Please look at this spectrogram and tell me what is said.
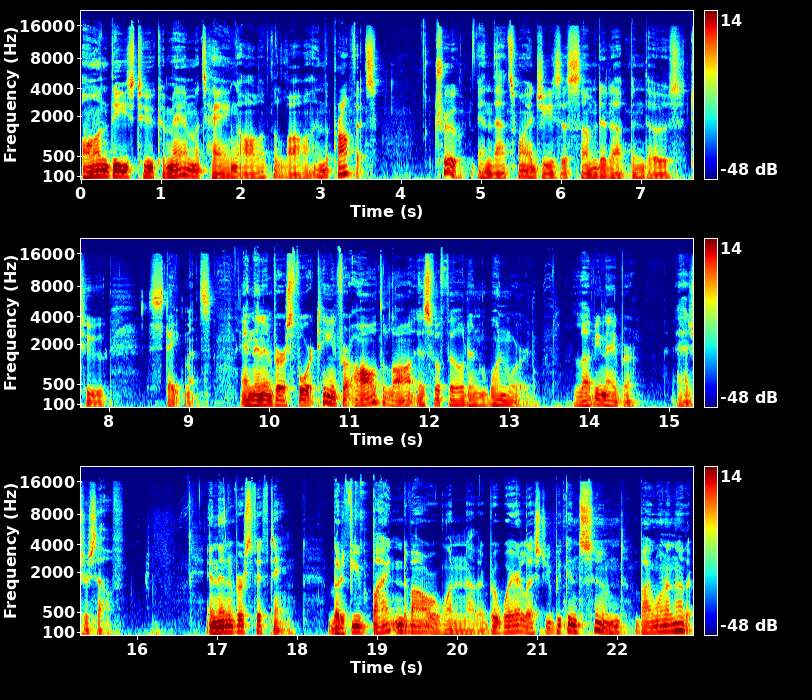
on these two commandments hang all of the law and the prophets. True, and that's why Jesus summed it up in those two statements. And then in verse 14, for all the law is fulfilled in one word love your neighbor as yourself. And then in verse 15, but if you bite and devour one another, beware lest you be consumed by one another.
